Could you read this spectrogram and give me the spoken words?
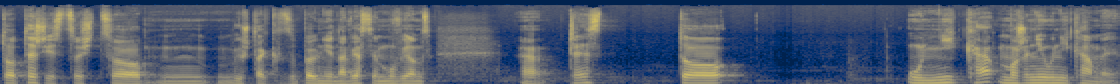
to też jest coś, co mm, już tak zupełnie nawiasem mówiąc, często unika, może nie unikamy.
